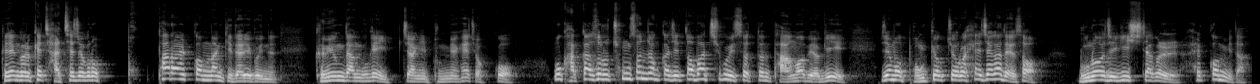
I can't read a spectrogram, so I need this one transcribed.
그냥 그렇게 자체적으로 폭발할 것만 기다리고 있는 금융당국의 입장이 분명해졌고 뭐 가까스로 총선 전까지 떠받치고 있었던 방어벽이 이제 뭐 본격적으로 해제가 돼서 무너지기 시작을 할 겁니다.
